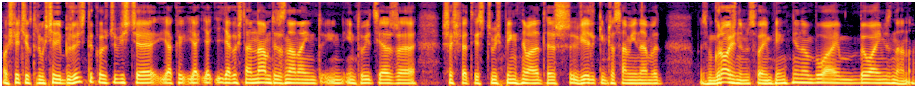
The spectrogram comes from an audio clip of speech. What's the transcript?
o świecie, w którym chcieliby żyć, tylko rzeczywiście jak, jak, jakoś ta nam też znana intuicja, że wszechświat jest czymś pięknym, ale też wielkim, czasami nawet powiedzmy groźnym swoim pięknie, no była, była im znana.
